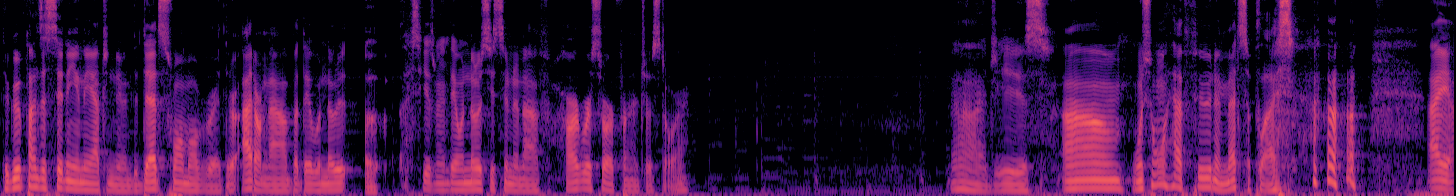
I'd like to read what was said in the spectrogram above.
The group finds a city in the afternoon. The dead swarm over it. They're idle now, but they will notice. Uh, excuse me. They will notice you soon enough. Hardware store, furniture store. Ah, oh, jeez. Um, which one will have food and med supplies? I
